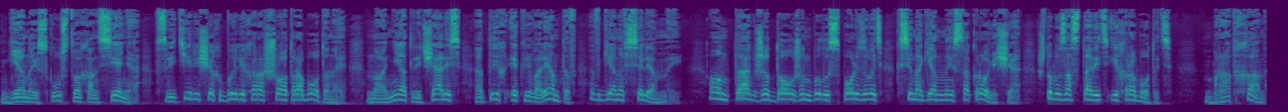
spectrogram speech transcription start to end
Гены искусства Хансеня в святилищах были хорошо отработаны, но они отличались от их эквивалентов в геновселенной он также должен был использовать ксеногенные сокровища, чтобы заставить их работать. «Брат Хан,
